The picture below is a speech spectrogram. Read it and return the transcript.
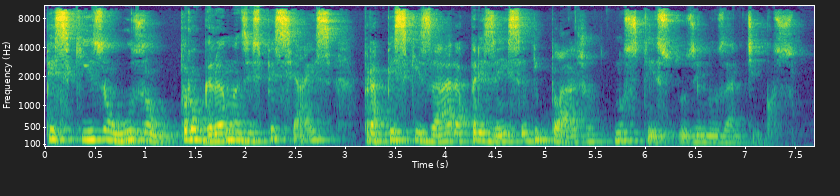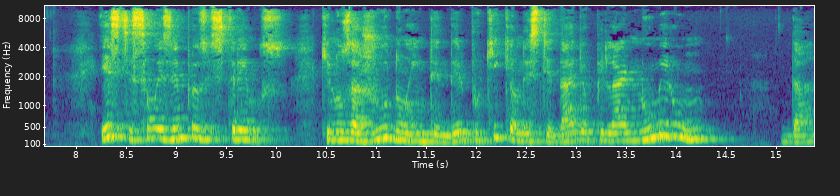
pesquisam, usam programas especiais para pesquisar a presença de plágio nos textos e nos artigos. Estes são exemplos extremos que nos ajudam a entender por que, que a honestidade é o pilar número um da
